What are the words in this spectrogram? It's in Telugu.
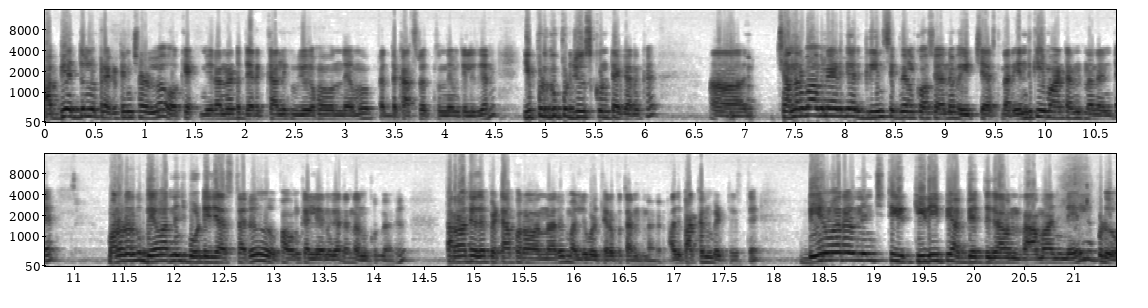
అభ్యర్థులను ప్రకటించడంలో ఓకే మీరు అన్నట్టు దీర్ఘకాలిక వ్యూహం ఉందేమో పెద్ద కసరత్తు ఉందేమో తెలియదు కానీ ఇప్పటికిప్పుడు చూసుకుంటే కనుక ఆ, చంద్రబాబు నాయుడు గారు గ్రీన్ సిగ్నల్ కోసం ఏమైనా వెయిట్ చేస్తున్నారు. ఎందుకు ఈ మాట అంటున్నానంటే మొన్నటి వరకు బీహార్ నుంచి పోటీ చేస్తారు పవన్ కళ్యాణ్ గారు అని అనుకున్నారు. తర్వాత ఏదో పిఠాపురం అన్నారు మళ్ళీ ఇప్పుడు తిరుపతి అంటున్నారు. అది పక్కన పెట్టేస్తే భీమవరం నుంచి టీడీపీ అభ్యర్థిగా ఉన్న రామాంజనేయులు ఇప్పుడు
